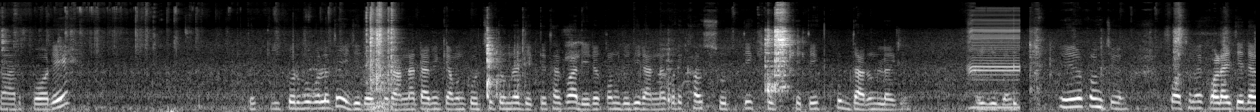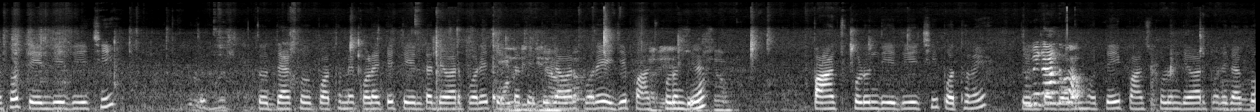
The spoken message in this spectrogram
তারপরে তো কী করব বলো তো? এই যে দেখো, রান্নাটা আমি কেমন করছি তোমরা দেখতে থাকো। আর এরকম যদি রান্না করে খাও, সত্যি খুব খেতে খুব দারুণ লাগে। এই যে দেখো, এরকম প্রথমে কড়াইতে দেখো তেল দিয়ে দিয়েছি। তো- তো দেখো, প্রথমে কড়াইতে তেলটা দেওয়ার পরে, তেলটা তেতে যাওয়ার পরে এই যে পাঁচ ফোড়ন দিয়ে পাঁচ ফোড়ন দিয়ে দিয়েছি প্রথমে। তেলটা গরম হতেই পাঁচ ফোড়ন দেওয়ার পরে দেখো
